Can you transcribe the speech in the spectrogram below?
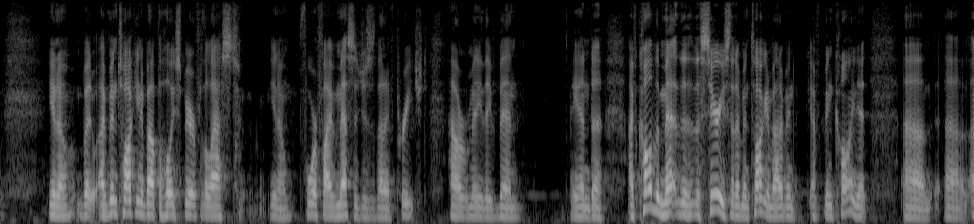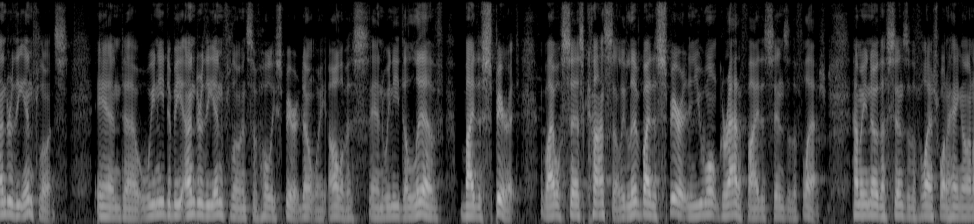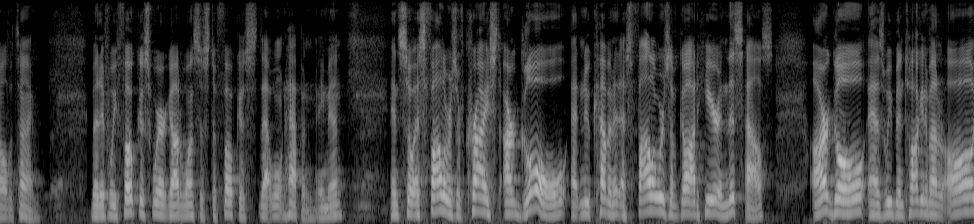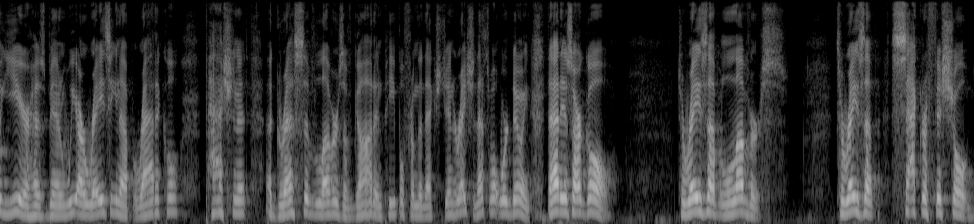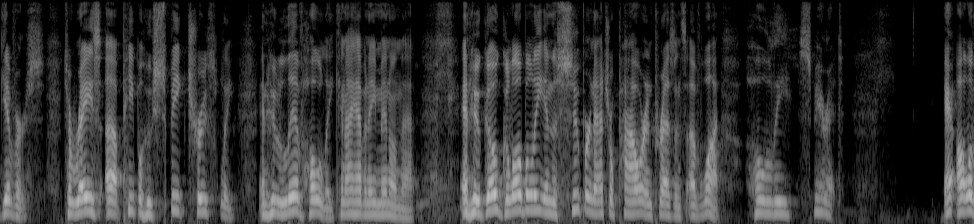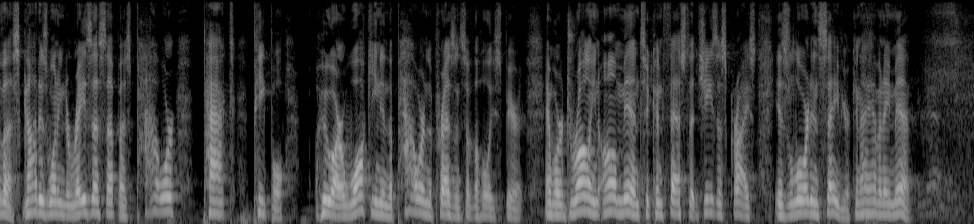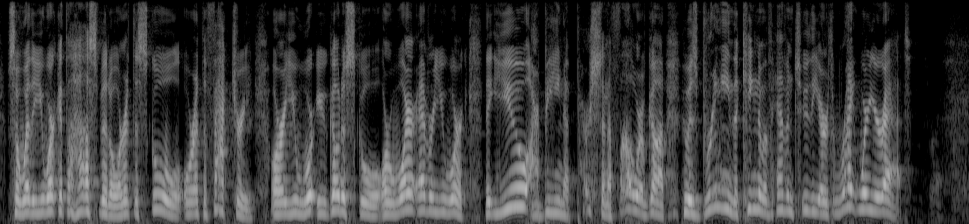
you know. But I've been talking about the Holy Spirit for the last, you know, four or five messages that I've preached, however many they've been. And uh, I've called the, me- the, the series that I've been talking about. I've been I've been calling it um, uh, under the influence. And uh, we need to be under the influence of Holy Spirit, don't we? All of us. And we need to live by the Spirit. The Bible says constantly, live by the Spirit, and you won't gratify the sins of the flesh. How many know the sins of the flesh want to hang on all the time? But if we focus where God wants us to focus, that won't happen. Amen? And so, as followers of Christ, our goal at New Covenant, as followers of God here in this house, our goal, as we've been talking about it all year, has been we are raising up radical, passionate, aggressive lovers of God and people from the next generation. That's what we're doing. That is our goal to raise up lovers, to raise up sacrificial givers, to raise up people who speak truthfully and who live holy. Can I have an amen on that? And who go globally in the supernatural power and presence of what? Holy Spirit Eh, all of us, God is wanting to raise us up as power packed people who are walking in the power and the presence of the Holy Spirit. And we're drawing all men to confess that Jesus Christ is Lord and Savior. Can I have an amen? So, whether you work at the hospital or at the school or at the factory or you, work, you go to school or wherever you work, that you are being a person, a follower of God, who is bringing the kingdom of heaven to the earth right where you're at.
